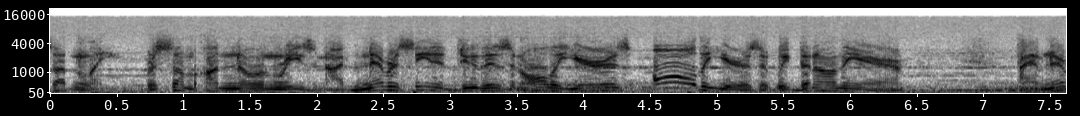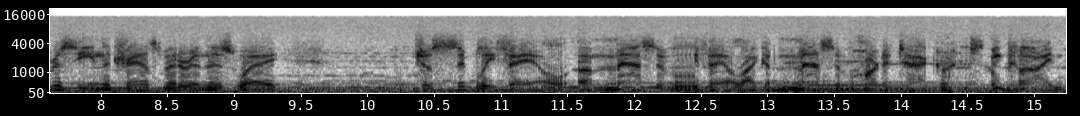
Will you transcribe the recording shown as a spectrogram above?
suddenly for some unknown reason. I've never seen it do this in all the years, all the years that we've been on the air. I have never seen the transmitter in this way just simply fail, a massively fail, like a massive heart attack or some kind.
